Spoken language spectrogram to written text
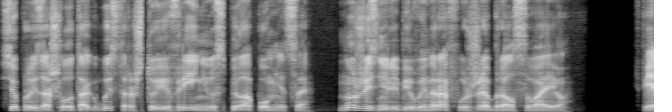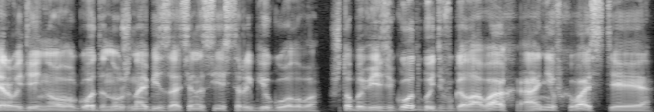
Все произошло так быстро, что еврей не успел опомниться, но жизнелюбивый нрав уже брал свое. В первый день Нового года нужно обязательно съесть рыбью голову, чтобы весь год быть в головах, а не в хвосте.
